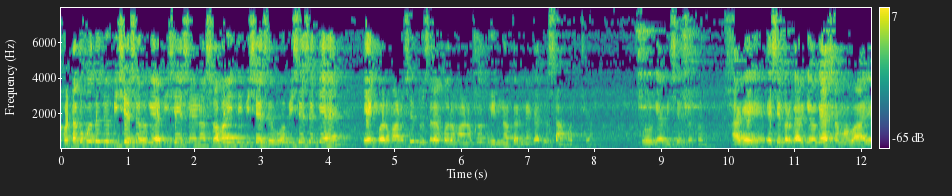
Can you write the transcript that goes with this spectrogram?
घटक पद जो विशेष हो गया, विशेषण सह इति विशेष, वो विशेष क्या है? एक परमाणु से दूसरा परमाणु को भिन्न करने का जो सामर्थ्य। हो गया विशेषत्म। आगे ऐसे प्रकार की हो गया समवाय।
